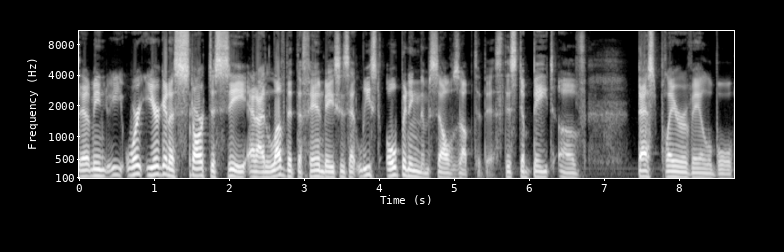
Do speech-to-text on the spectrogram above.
I mean, you're going to start to see, and I love that the fan base is at least opening themselves up to this this debate of best player available,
